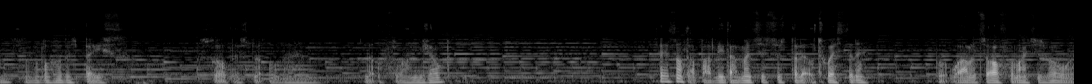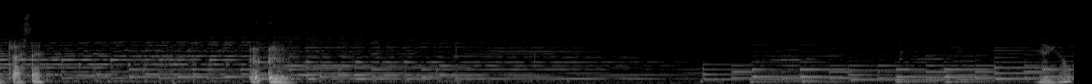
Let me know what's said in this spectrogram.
Let's have a look at this base. Sort this little um, little flange out. So it's not that badly damaged, it's just a little twist in it. But while it's off, I might as well address it. there you go.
